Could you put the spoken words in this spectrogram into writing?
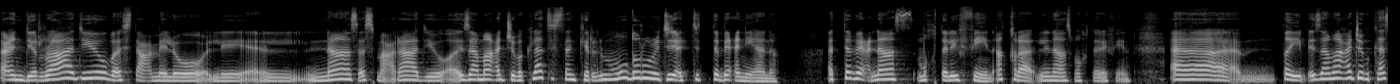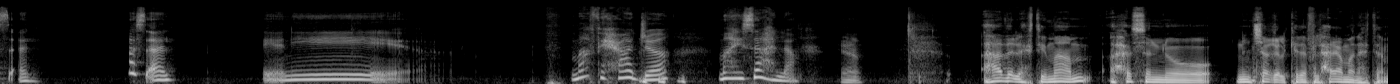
عندي الراديو بستعمله للناس أسمع راديو. إذا ما عجبك لا تستنكر مو ضروري تتبعني أنا. أتبع ناس مختلفين أقرأ لناس مختلفين. آه طيب إذا ما عجبك أسأل. أسأل. يعني ما في حاجة ما هي سهلة. Yeah. هذا الاهتمام أحس إنه ننشغل كذا في الحياة ما نهتم.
